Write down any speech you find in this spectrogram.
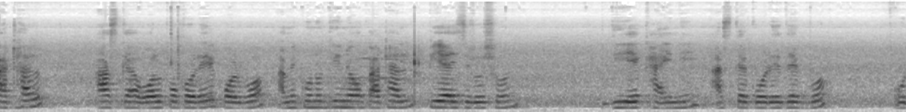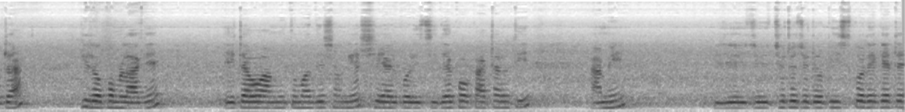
কাঁঠাল আজকে অল্প করে করব। আমি কোনো দিনও কাঁঠাল, পেঁয়াজ, রসুন দিয়ে খাইনি। আজকে করে দেখব ওটা কীরকম লাগে। এটাও আমি তোমাদের সঙ্গে শেয়ার করেছি। দেখো কাঁঠালটি আমি ছোট ছোট পিস করে কেটে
